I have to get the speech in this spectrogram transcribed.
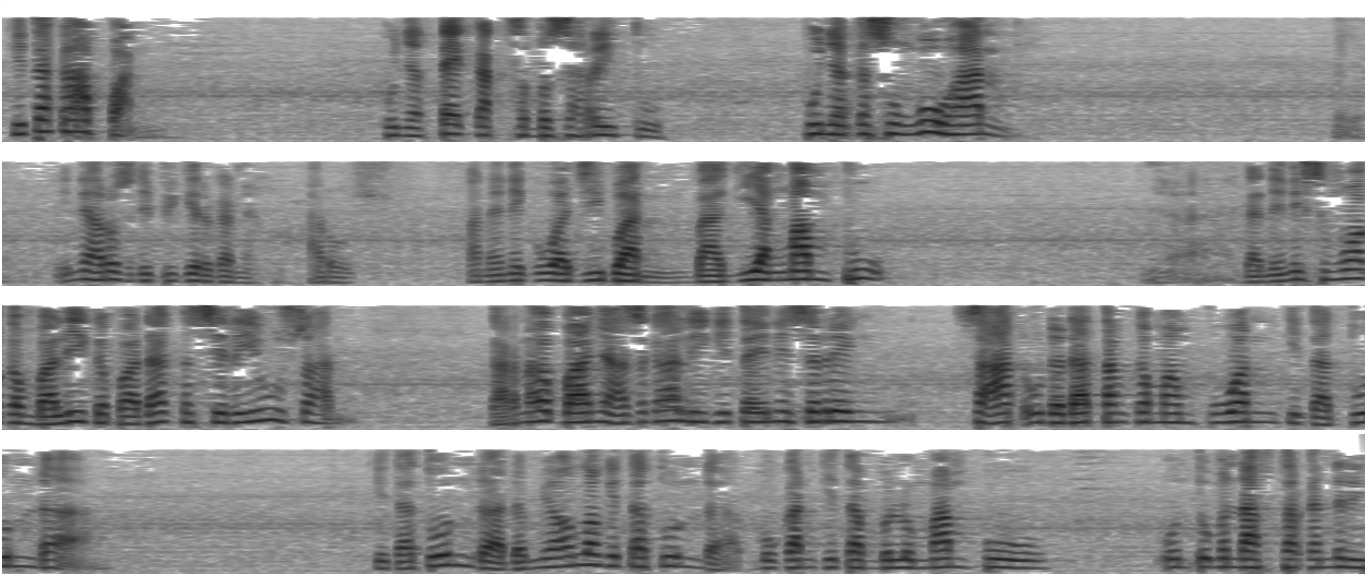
Kita kapan punya tekad sebesar itu? Punya kesungguhan? Ya. Ini harus dipikirkan ya, harus. Karena ini kewajiban bagi yang mampu. Ya. Dan ini semua kembali kepada keseriusan. Karena banyak sekali kita ini sering saat udah datang kemampuan kita tunda. Kita tunda, demi Allah kita tunda. Bukan kita belum mampu untuk mendaftarkan diri.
